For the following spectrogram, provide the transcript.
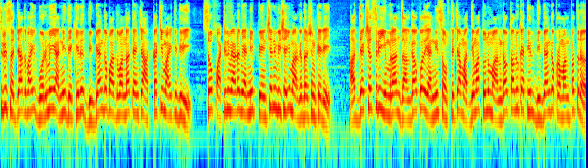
श्री सज्जादभाई गोरमे यांनी देखील दिव्यांग बांधवांना त्यांच्या हक्काची माहिती दिली. सौ. पाटील मॅडम यांनी पेन्शनविषयी मार्गदर्शन केले. अध्यक्ष श्री इम्रान जालगावकर यांनी संस्थेच्या माध्यमातून मानगाव तालुक्यातील दिव्यांग प्रमाणपत्र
